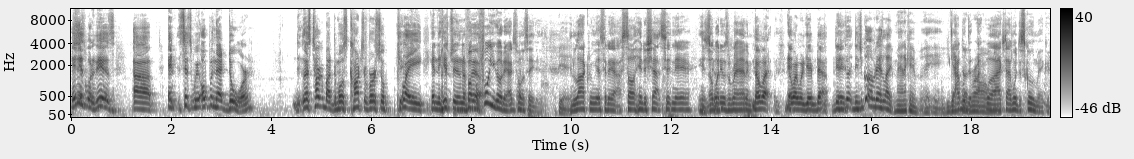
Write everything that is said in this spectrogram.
it is what it is. Uh, and since we opened that door, let's talk about the most controversial play in the history of the NFL. But before you go there, I just want to say this. Yeah. In the locker room yesterday, I saw Hendershot sitting there. and nobody go. was around him. nobody, nobody would have gave him down. Did you, go, did you go over there like, man, I can't. Hey, hey you I got went done to, wrong. well, man. actually, I went to Schoonmaker.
